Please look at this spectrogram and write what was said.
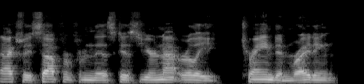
actually suffer from this because you're not really trained in writing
